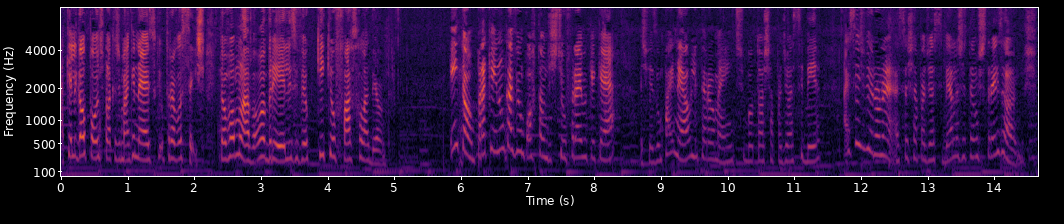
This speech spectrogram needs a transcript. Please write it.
Aquele galpão de placa de magnésio pra vocês. Então, vamos lá, vamos abrir eles e ver o que, que eu faço lá dentro. Então, pra quem nunca viu um portão de steel frame, o que, que é? A gente fez um painel, literalmente, botou a chapa de USB. Aí vocês viram, né? Essa chapa de USB, ela já tem uns 3 anos.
